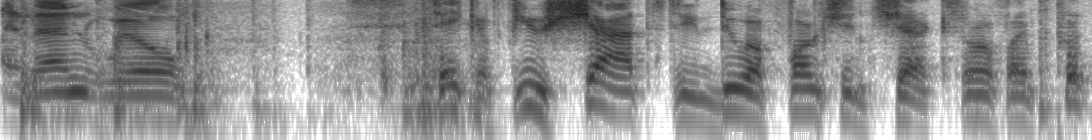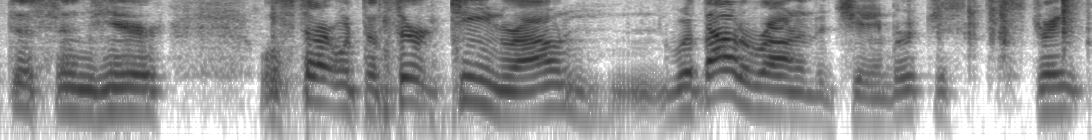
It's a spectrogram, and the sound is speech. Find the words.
and then we'll take a few shots to do a function check. So if I put this in here, We'll start with the 13 round without a round in the chamber, just straight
